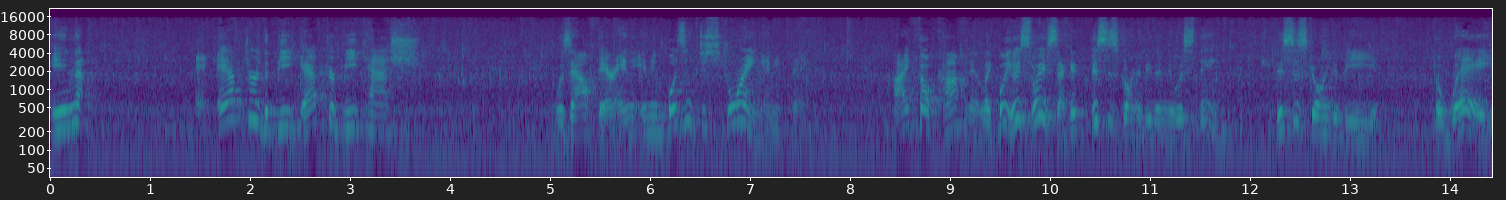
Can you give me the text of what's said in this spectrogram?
in after the B after Bcash was out there and, and it wasn't destroying anything. I felt confident, like, wait, wait, wait a second, this is going to be the newest thing. This is going to be the way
